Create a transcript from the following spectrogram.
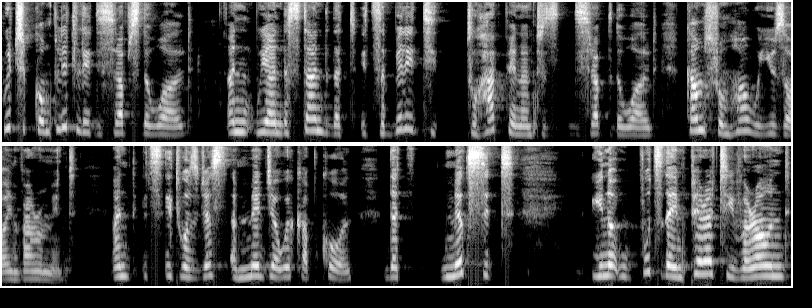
which completely disrupts the world. And we understand that its ability to happen and to disrupt the world comes from how we use our environment. And it was just a major wake up call that makes it, you know, puts the imperative around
